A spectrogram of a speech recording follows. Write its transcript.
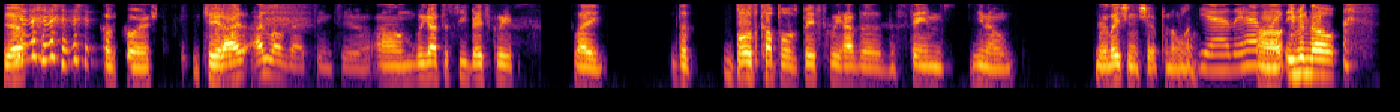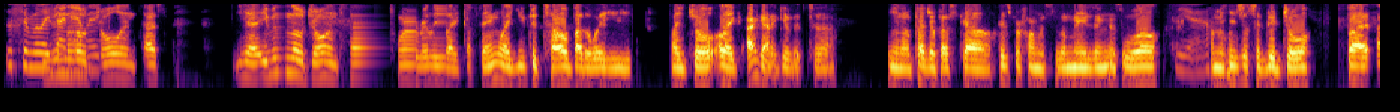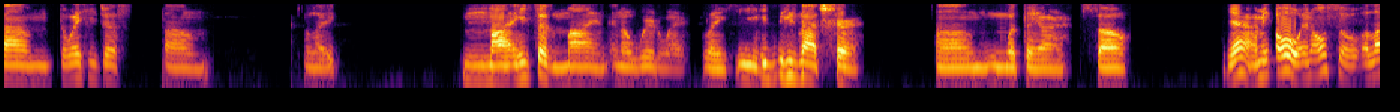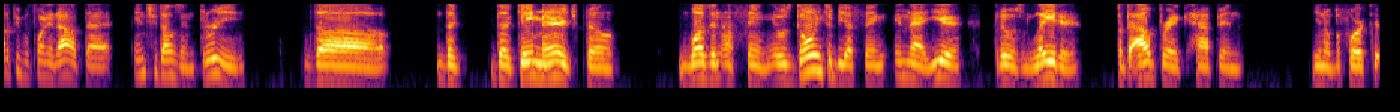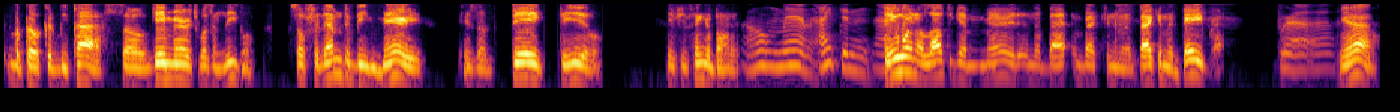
yep, of course, dude." I I love that scene too. Um, we got to see basically like the both couples basically have the the same you know relationship in a way. yeah, they have Uh, like even though a similar even dynamic. though Joel and Tess, yeah, even though Joel and Tess weren't really like a thing, like you could tell by the way he, like Joel, like I gotta give it to, you know, Pedro Pascal. His performance is amazing as well. yeah, I mean, he's just a good Joel, but um, the way he just um, like, mine, he says mine in a weird way. Like he, he he's not sure, um, what they are. So, yeah, I mean, oh, and also a lot of people pointed out that in 2003, the the the gay marriage bill wasn't a thing. It was going to be a thing in that year, but it was later. But the outbreak happened, you know, before could- the bill could be passed. So gay marriage wasn't legal. So for them to be married is a big deal, if you think about it. Oh man, I didn't. They weren't allowed to get married in the back back in the back in the day, bro. bruh. Yeah.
